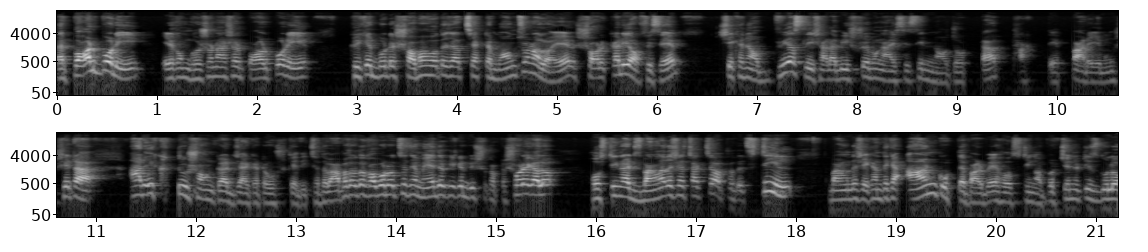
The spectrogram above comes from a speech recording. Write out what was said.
তার পরপরই, এরকম ঘোষণা আসার পরপরই ক্রিকেট বোর্ডের সভা হতে যাচ্ছে একটা মন্ত্রণালয়ে, সরকারি অফিসে সেখানে অবভিয়াসলি সারা বিশ্ব এবং আইসিসির নজরটা থাকতে পারে এবং সেটা আর একটু শঙ্কার জায়গাটা উস্কে দিচ্ছে। তবে আপাতত খবর হচ্ছে যে মেয়েদের ক্রিকেট বিশ্বকাপটা সরে গেল। হোস্টিং রাইটস বাংলাদেশের থাকছে অর্থাৎ স্টিল বাংলাদেশ এখান থেকে আর্ন করতে পারবে হোস্টিং অপরচুনিটিসগুলো।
